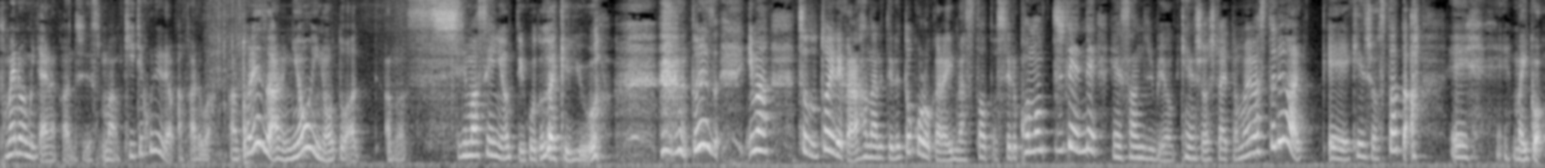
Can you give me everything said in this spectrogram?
ー止めろみたいな感じです。まあ、聞いてくれればわかるわ。あのとりあえず、あの、尿意の音は、あの、知りませんよっていうことだけ言うわ。とりあえず、今、ちょっとトイレから離れてるところから今スタートしてる。この時点で、えー、30秒検証したいと思います。それでは、えー、検証スタート。あ、えー、まあ、行こう。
